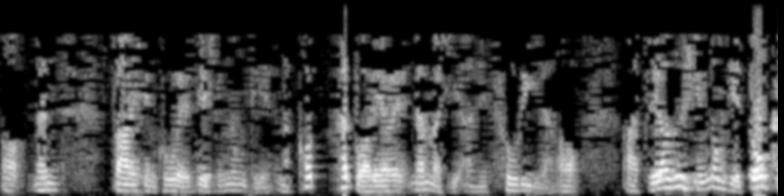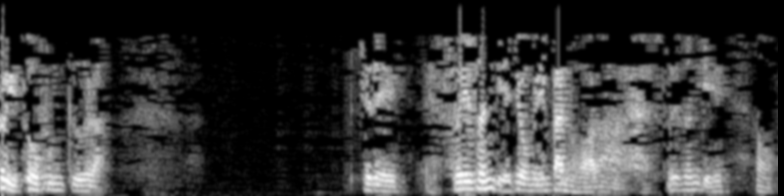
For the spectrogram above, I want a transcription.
哦。咱早一身躯的这行动碟，那较较大了的，咱嘛是安尼处理啦哦。啊，只要是行动碟都可以做分割啦。这个随身碟就没办法啦，随身碟哦，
